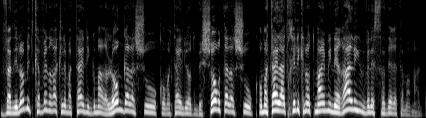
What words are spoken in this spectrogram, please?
ואני לא מתכוון רק למתי נגמר לונג על השוק, או מתי להיות בשורט על השוק, או מתי להתחיל לקנות מים מינרליים ולסדר את הממ"ד.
